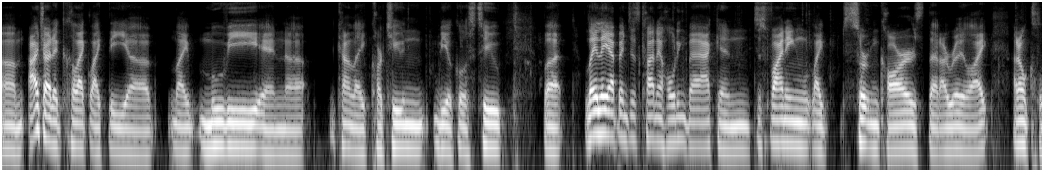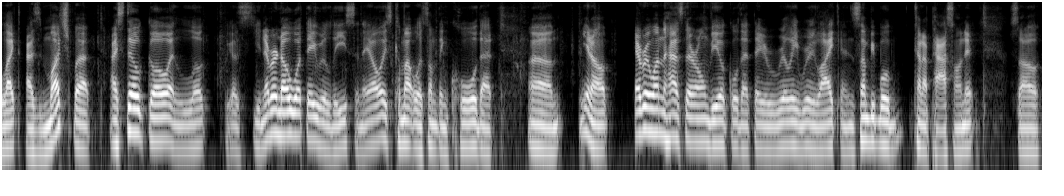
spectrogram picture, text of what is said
um, I try to collect like the uh, like movie and uh, kind of like cartoon vehicles too. But lately I've been just kind of holding back and just finding like certain cars that I really like. I don't collect as much, but I still go and look because you never know what they release and they always come out with something cool that, um, you know, everyone has their own vehicle that they really, really like and some people kind of pass on it. So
